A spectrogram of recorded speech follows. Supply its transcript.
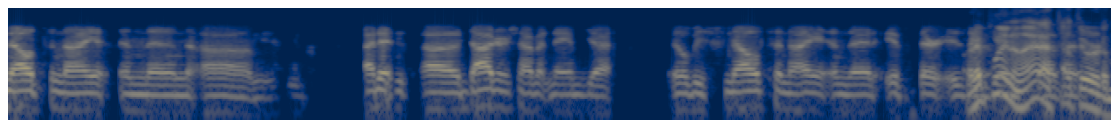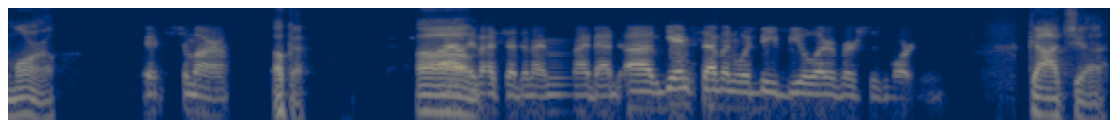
Snell tonight, and then um, I didn't. Uh, Dodgers haven't named yet. It'll be Snell tonight, and then if there is, are they playing on that? I thought they were tomorrow. It's tomorrow. Okay. Um, if I said tonight, my bad. Uh, game seven would be Buehler versus Morton. Gotcha.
